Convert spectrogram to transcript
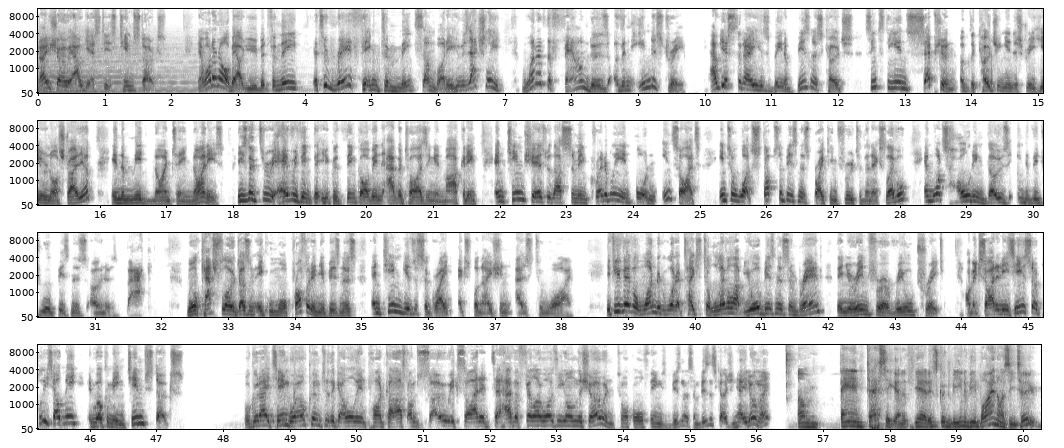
today's show, our guest is Tim Stokes. Now, I don't know about you, but for me, it's a rare thing to meet somebody who is actually one of the founders of an industry. Our guest today has been a business coach since the inception of the coaching industry here in Australia in the mid 1990s. He's lived through everything that you could think of in advertising and marketing, and Tim shares with us some incredibly important insights into what stops a business breaking through to the next level and what's holding those individual business owners back. More cash flow doesn't equal more profit in your business, and Tim gives us a great explanation as to why. If you've ever wondered what it takes to level up your business and brand, then you're in for a real treat. I'm excited he's here, so please help me in welcoming Tim Stokes. Well, good day, Tim. Welcome to the Go All In podcast. I'm so excited to have a fellow Aussie on the show and talk all things business and business coaching. How you doing, mate? I'm fantastic, and it's, yeah, it is good to be interviewed by an Aussie too.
